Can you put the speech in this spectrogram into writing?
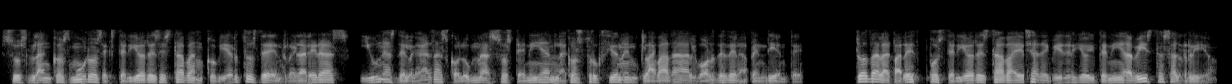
Sus blancos muros exteriores estaban cubiertos de enredaderas, y unas delgadas columnas sostenían la construcción enclavada al borde de la pendiente. Toda la pared posterior estaba hecha de vidrio y tenía vistas al río.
